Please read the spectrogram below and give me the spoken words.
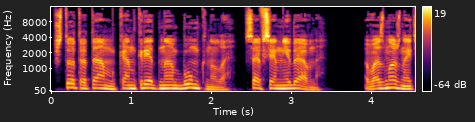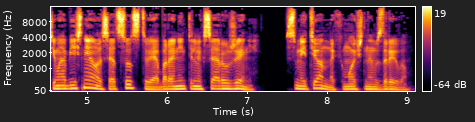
Что-то там конкретно бумкнуло совсем недавно. Возможно, этим объяснялось отсутствие оборонительных сооружений, сметенных мощным взрывом.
